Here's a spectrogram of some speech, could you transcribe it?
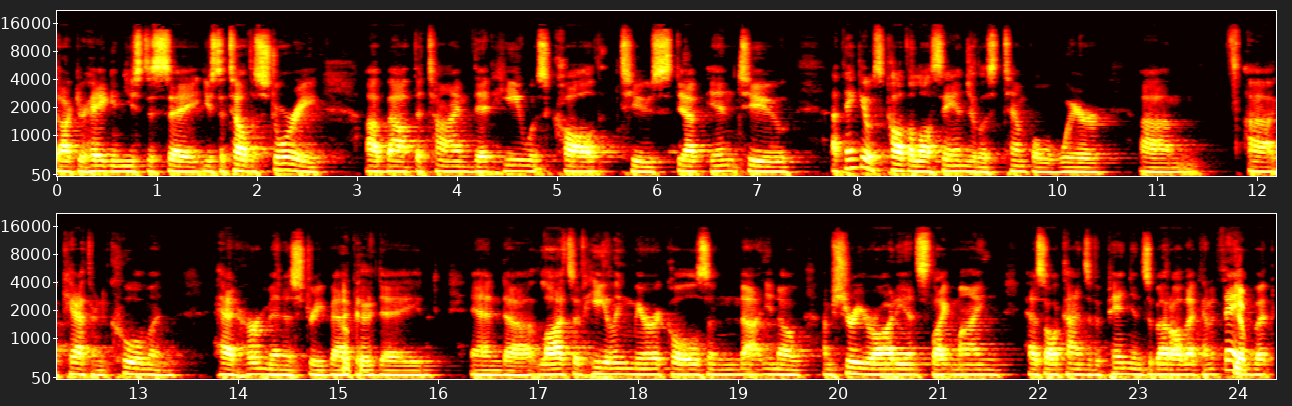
Dr. Hagin used to say used to tell the story about the time that he was called to step into. I think it was called the Los Angeles Temple, where um, uh, Kathryn Kuhlman had her ministry back Okay. in the day. And, and uh, lots of healing miracles. And, uh, you know, I'm sure your audience, like mine, has all kinds of opinions about all that kind of thing. Yep, But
